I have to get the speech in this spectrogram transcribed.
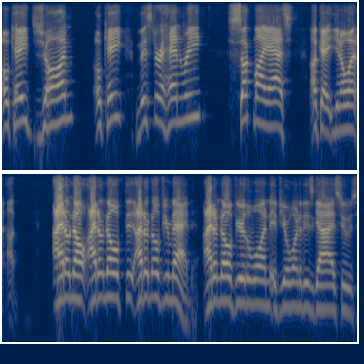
Okay, John. Okay, Mr. Henry, suck my ass. Okay, you know what? Uh, I don't know. I don't know if the, I don't know if you're mad. I don't know if you're the one. If you're one of these guys who's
